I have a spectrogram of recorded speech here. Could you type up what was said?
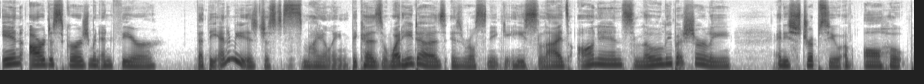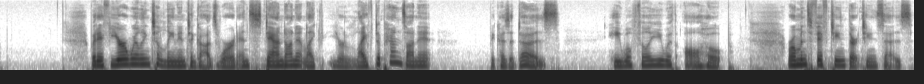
in our discouragement and fear that the enemy is just smiling because what he does is real sneaky. He slides on in slowly but surely and he strips you of all hope. But if you're willing to lean into God's word and stand on it like your life depends on it, because it does, he will fill you with all hope. Romans 15:13 says,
